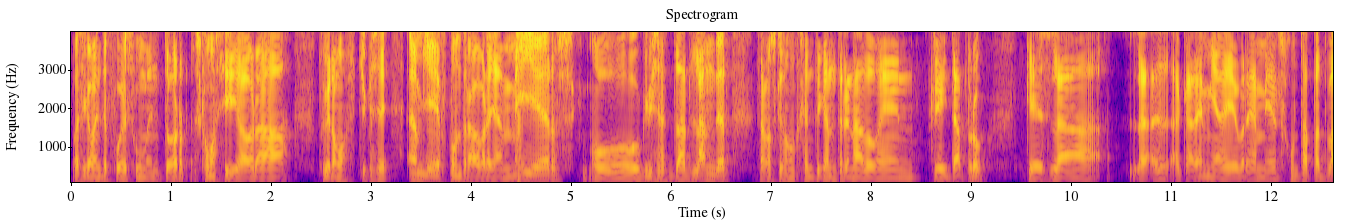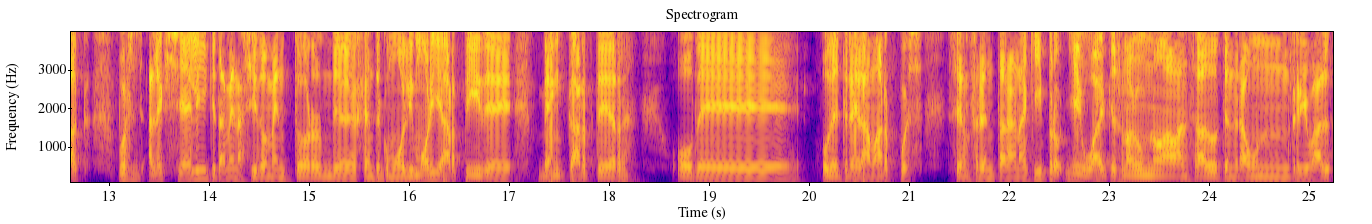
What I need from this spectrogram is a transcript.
Básicamente fue su mentor. Es como si ahora tuviéramos, yo qué sé, MJF contra Brian Meyers o Chris Statlander. Sabemos que son gente que ha entrenado en Creata Pro, que es la, academia de Brian Meyers junto a Pat Buck, pues Alex Shelley, que también ha sido mentor de gente como Oli Moriarty, de Ben Carter o de o de Trelamar, pues se enfrentarán aquí. Pero White, que es un alumno avanzado, tendrá un rival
